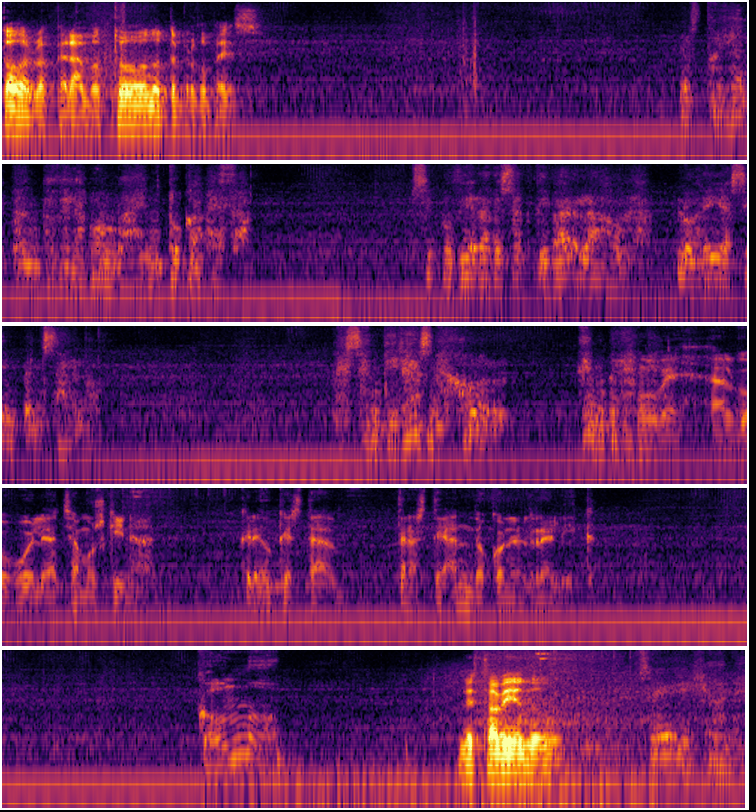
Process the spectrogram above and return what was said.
Todos lo esperamos, tú no te preocupes. Estoy al tanto de la bomba en tu cabeza. Si pudiera desactivarla ahora, lo haría sin pensarlo. Te sentirás mejor en breve. V, algo huele a chamusquina. Creo que está trasteando con el relic. ¿Cómo? Le está viendo, ¿no? Sí, Johnny.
